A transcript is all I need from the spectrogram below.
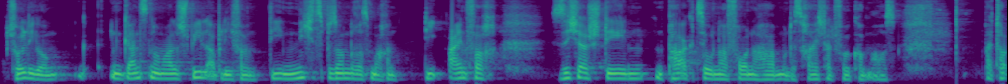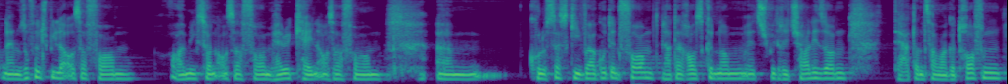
Entschuldigung, ein ganz normales Spiel abliefern, die nichts Besonderes machen, die einfach sicher stehen, ein paar Aktionen nach vorne haben und das reicht halt vollkommen aus. Bei Tottenham so viele Spieler außer Form, Olmingson außer Form, Harry Kane außer Form. Ähm, Kulusewski war gut in Form, den hat er rausgenommen. Jetzt spielt Richarlison, der hat dann zwar mal getroffen,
